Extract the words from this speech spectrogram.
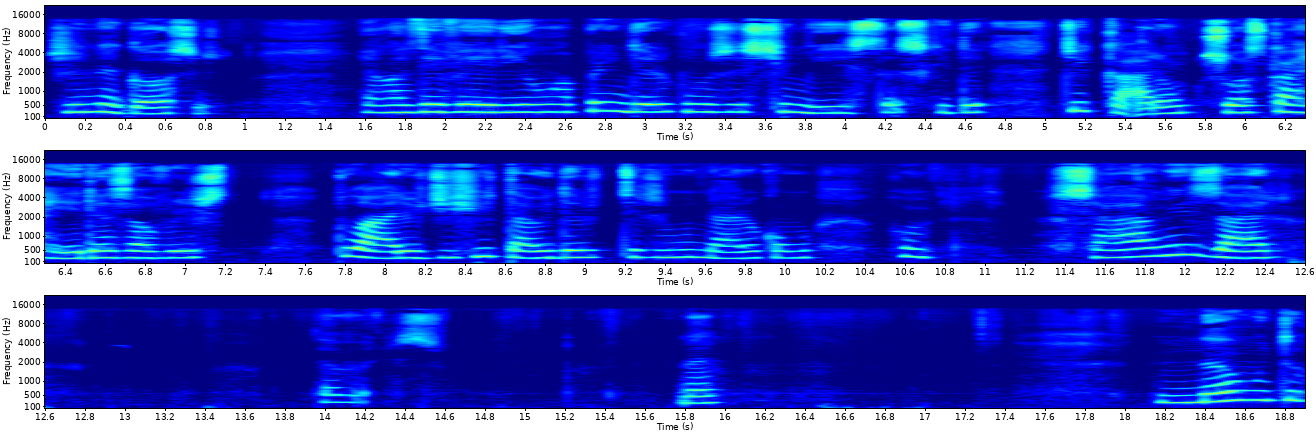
de negócios, elas deveriam aprender com os estilistas que dedicaram suas carreiras ao vestuário digital e determinaram como comercializar talvez, né? Não muito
